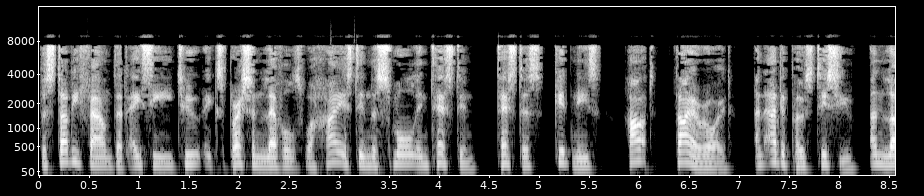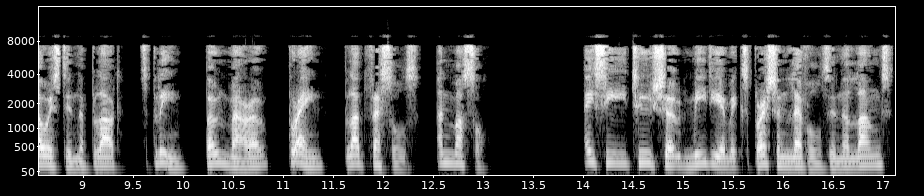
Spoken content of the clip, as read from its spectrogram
The study found that ACE2 expression levels were highest in the small intestine, testis, kidneys, heart, thyroid, and adipose tissue, and lowest in the blood, spleen, bone marrow, brain, blood vessels, and muscle. ACE2 showed medium expression levels in the lungs,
